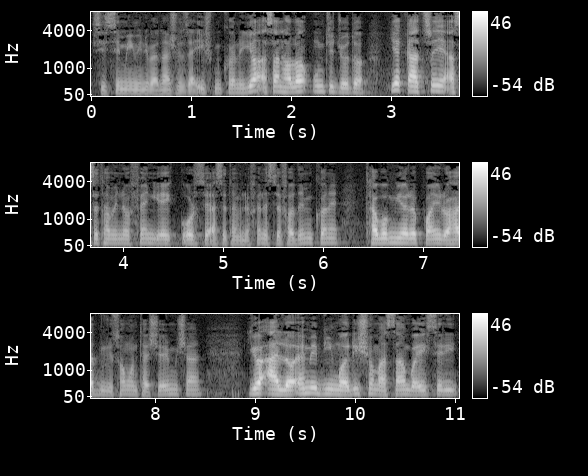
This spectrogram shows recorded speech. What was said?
سیستم ایمنی بدنش رو ضعیف می‌کنه. یا اصلا حالا اون که جدا یه قطره استامینوفن یا یک قرص استامینوفن استفاده می‌کنه تبا میاره پایین راحت ویروس ها منتشر میشن. یا علائم بیماریشو مثلا با یک سری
